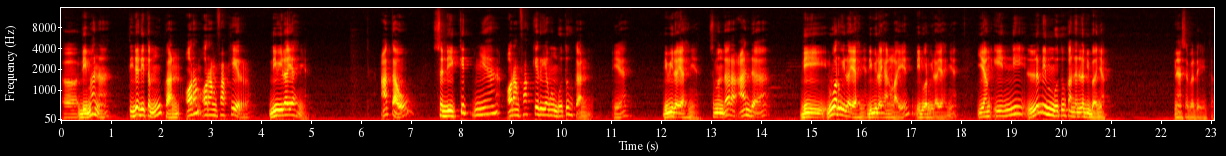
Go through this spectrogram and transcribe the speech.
e, di mana tidak ditemukan orang-orang fakir di wilayahnya. Atau sedikitnya orang fakir yang membutuhkan ya di wilayahnya. Sementara ada di luar wilayahnya, di wilayah yang lain, di luar wilayahnya yang ini lebih membutuhkan dan lebih banyak. Nah, seperti itu.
